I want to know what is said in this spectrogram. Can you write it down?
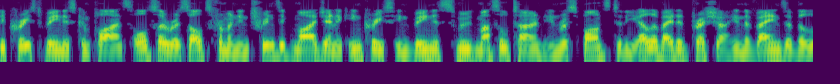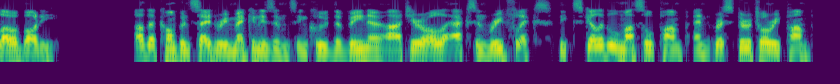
Decreased venous compliance also results from an intrinsic myogenic increase in venous smooth muscle tone in response to the elevated pressure in the veins of the lower body. Other compensatory mechanisms include the veno-arteriolar axon reflex, the skeletal muscle pump, and respiratory pump.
